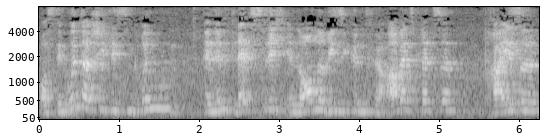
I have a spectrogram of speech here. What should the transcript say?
aus den unterschiedlichsten Gründen, der nimmt letztlich enorme Risiken für Arbeitsplätze, Preise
